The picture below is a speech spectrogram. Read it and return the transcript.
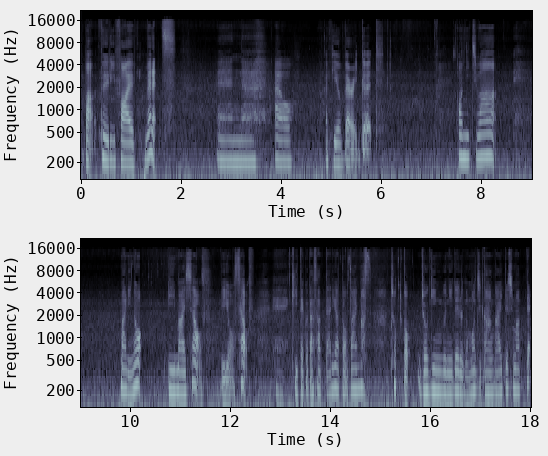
about 35 minutes and uh, I'll, I feel very good. こんにちは。マリの Be Myself, Be Yourself、えー、聞いてくださってありがとうございます。ちょっとジョギングに出るのも時間が空いてしまって、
